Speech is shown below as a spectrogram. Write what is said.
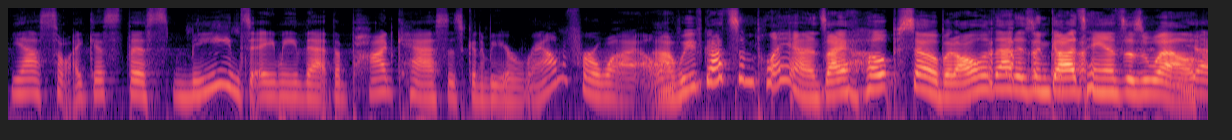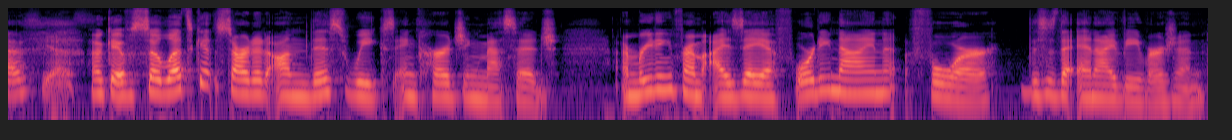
Yeah, so I guess this means, Amy, that the podcast is going to be around for a while. Uh, we've got some plans. I hope so, but all of that is in God's hands as well. Yes, yes. Okay, so let's get started on this week's encouraging message. I'm reading from Isaiah 49 4. This is the NIV version.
